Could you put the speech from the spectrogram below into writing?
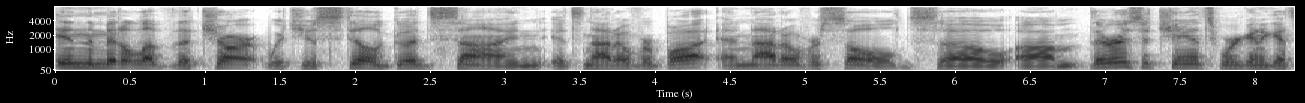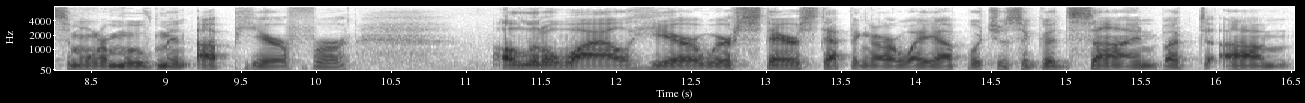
in the middle of the chart, which is still a good sign. It's not overbought and not oversold. So um, there is a chance we're going to get some more movement up here for a little while here. We're stair stepping our way up, which is a good sign. But um,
